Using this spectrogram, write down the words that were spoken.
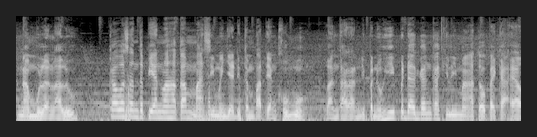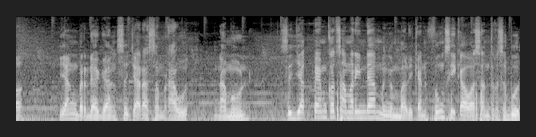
Enam bulan lalu, kawasan tepian Mahakam masih menjadi tempat yang kumuh lantaran dipenuhi pedagang kaki lima atau PKL yang berdagang secara semrawut. Namun, sejak Pemkot Samarinda mengembalikan fungsi kawasan tersebut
